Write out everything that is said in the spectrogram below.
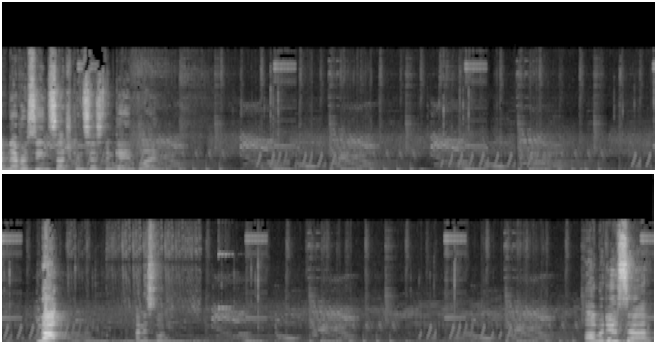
Have never seen such consistent gameplay. No! I missed one. Uh, Medusa?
